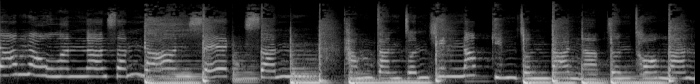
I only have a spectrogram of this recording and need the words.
น้ำเน่ามันนานสันดานเสกสรรทำกันจนชินนักกินจนบานนาบจนทองนานมานาน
